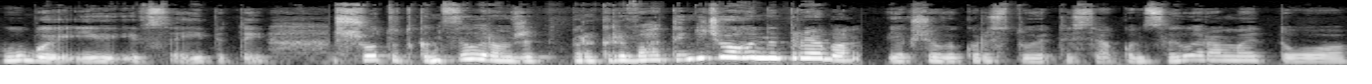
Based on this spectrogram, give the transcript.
губи і і все, і піти. Що тут консилером вже перекривати? Нічого не треба. Якщо ви користуєтеся консилерами, то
